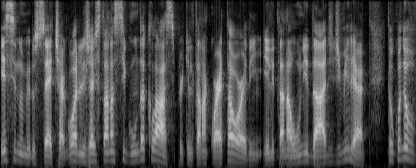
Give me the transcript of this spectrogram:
esse número 7 agora ele já está na segunda classe, porque ele está na quarta ordem, ele está na unidade de milhar. Então, quando eu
